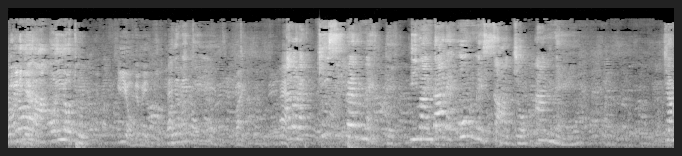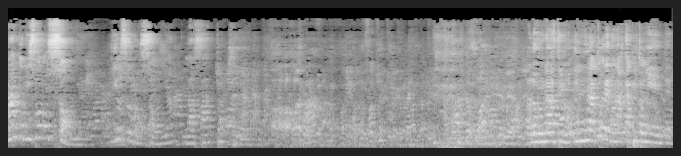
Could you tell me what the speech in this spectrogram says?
Come ti chiami? O io o tu. Io, ovviamente. Ovviamente. Vai. Allora, chi si permette di mandare un messaggio a me chiamandomi solo Sonia? Io sono Sonia, la fattucchiera. Allora un attimo, il muratore non ha capito niente.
